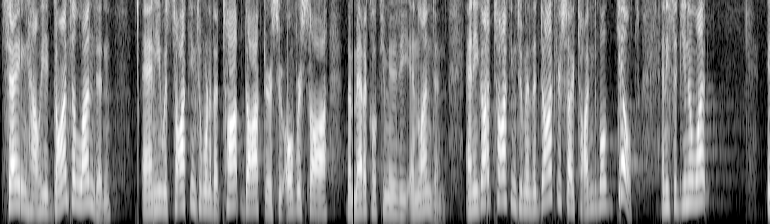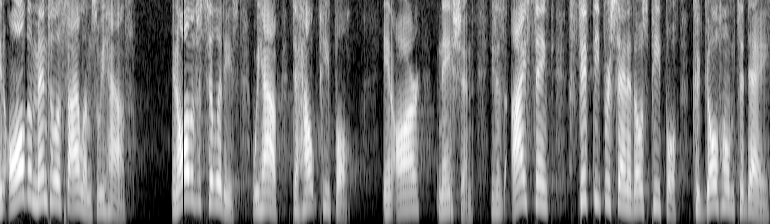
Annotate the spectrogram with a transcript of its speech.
saying how he had gone to London and he was talking to one of the top doctors who oversaw the medical community in London. And he got talking to him, and the doctor started talking about guilt. And he said, You know what? In all the mental asylums we have, in all the facilities we have to help people in our nation. He says, I think 50% of those people could go home today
